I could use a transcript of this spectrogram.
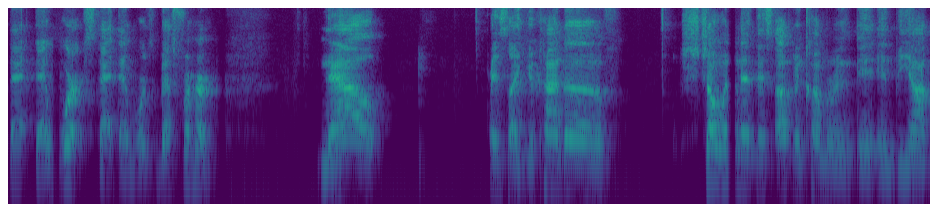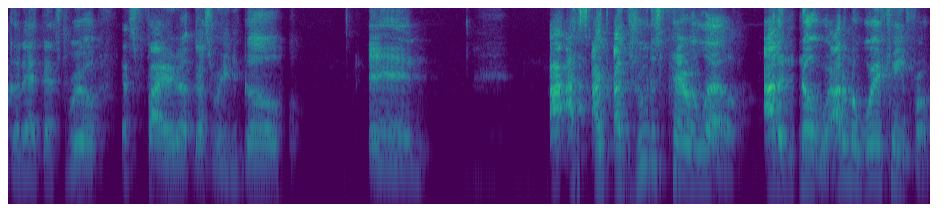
that that works, that that works best for her. Now, it's like you're kind of showing that this up and comer in, in, in Bianca that that's real, that's fired up, that's ready to go, and I, I I drew this parallel out of nowhere. I don't know where it came from,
